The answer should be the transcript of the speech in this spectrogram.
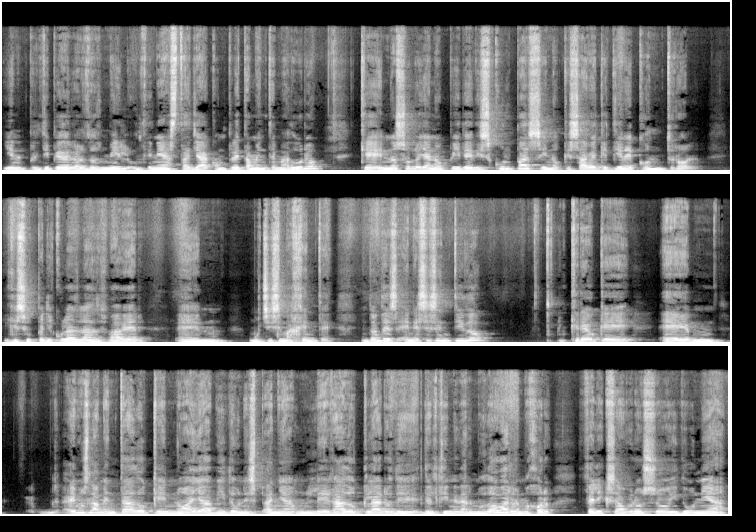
y en el principio de los 2000, un cineasta ya completamente maduro, que no solo ya no pide disculpas, sino que sabe que tiene control y que sus películas las va a ver em, muchísima gente. Entonces, en ese sentido, creo que em, hemos lamentado que no haya habido en España un legado claro del cine de Almodóvar. A lo mejor Félix Sabroso y Dunia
